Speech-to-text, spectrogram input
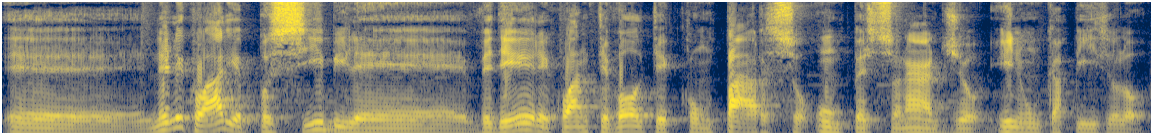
eh, nelle quali è possibile vedere quante volte è comparso un personaggio in un capitolo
